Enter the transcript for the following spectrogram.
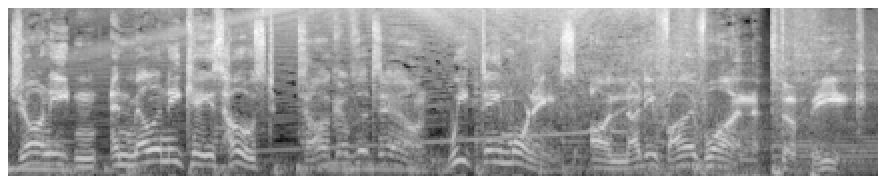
John Eaton and Melanie Kay's host, Talk of the Town, weekday mornings on 95.1 The Peak.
